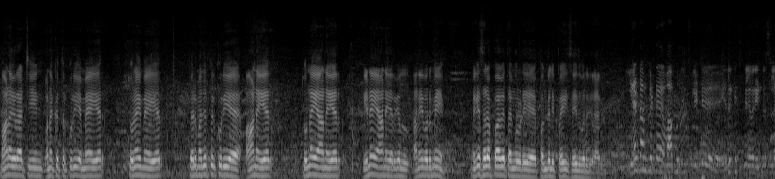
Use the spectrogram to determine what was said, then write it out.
மாநகராட்சியின் வணக்கத்திற்குரிய மேயர் துணை மேயர் பெருமதிப்பிற்குரிய ஆணையர் துணை ஆணையர் இணை ஆணையர்கள் அனைவருமே மிக சிறப்பாக தங்களுடைய பங்களிப்பை செய்து வருகிறார்கள். இரண்டாம் கட்ட வாக்குறுதின்னு சொல்லிட்டு எதிர்க்கட்சி தலைவர் இன்று சில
